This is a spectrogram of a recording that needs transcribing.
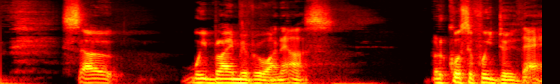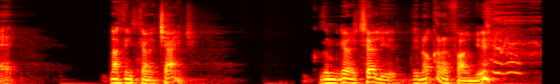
so we blame everyone else. But of course, if we do that, nothing's going to change. Because I'm going to tell you, they're not going to phone you.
